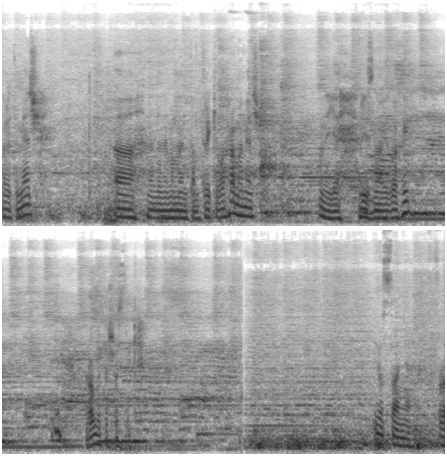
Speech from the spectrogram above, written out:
Берете м'яч. А, на даний момент там 3 кг м'яч. Вони є різної ваги. І робите щось таке. І остання е,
